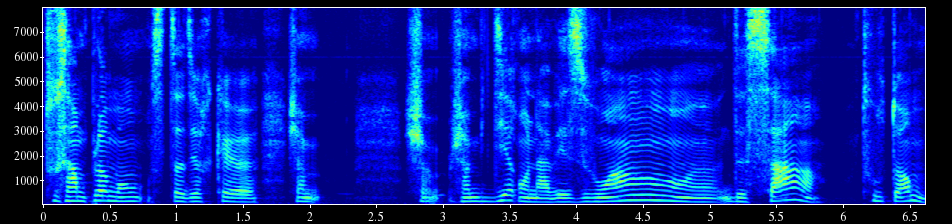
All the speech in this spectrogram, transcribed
tout simplement. C'est-à-dire que j'ai envie de dire, on a besoin de ça tout le temps.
